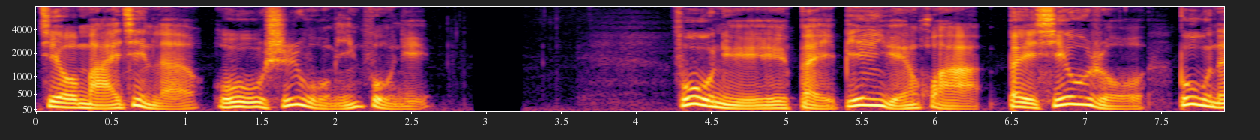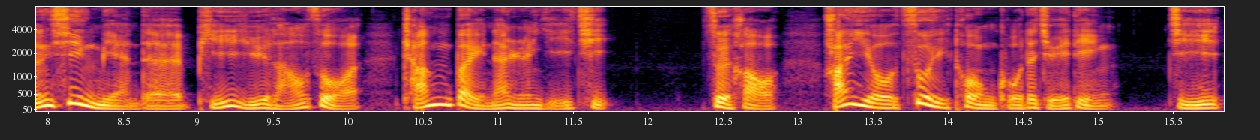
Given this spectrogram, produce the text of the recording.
就买进了五十五名妇女。妇女被边缘化、被羞辱、不能幸免的疲于劳作，常被男人遗弃。最后还有最痛苦的决定，即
